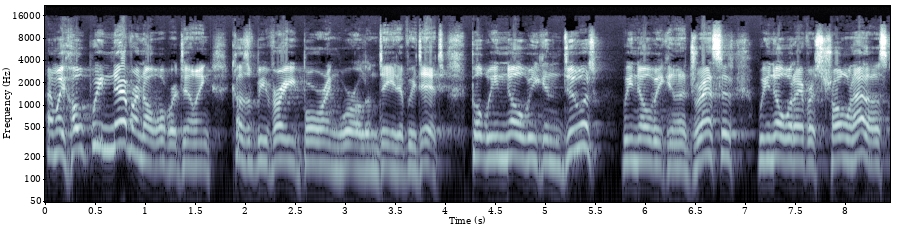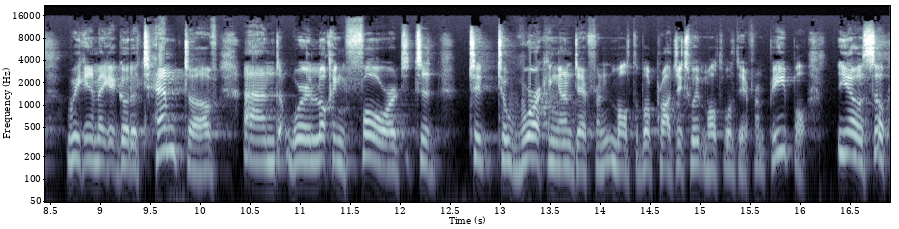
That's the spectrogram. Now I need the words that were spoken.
And we hope we never know what we're doing because it'd be a very boring world indeed if we did. But we know we can do it we know we can address it. We know whatever's thrown at us, we can make a good attempt of. And we're looking forward to, to, to working on different multiple projects with multiple different people. You know, so,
